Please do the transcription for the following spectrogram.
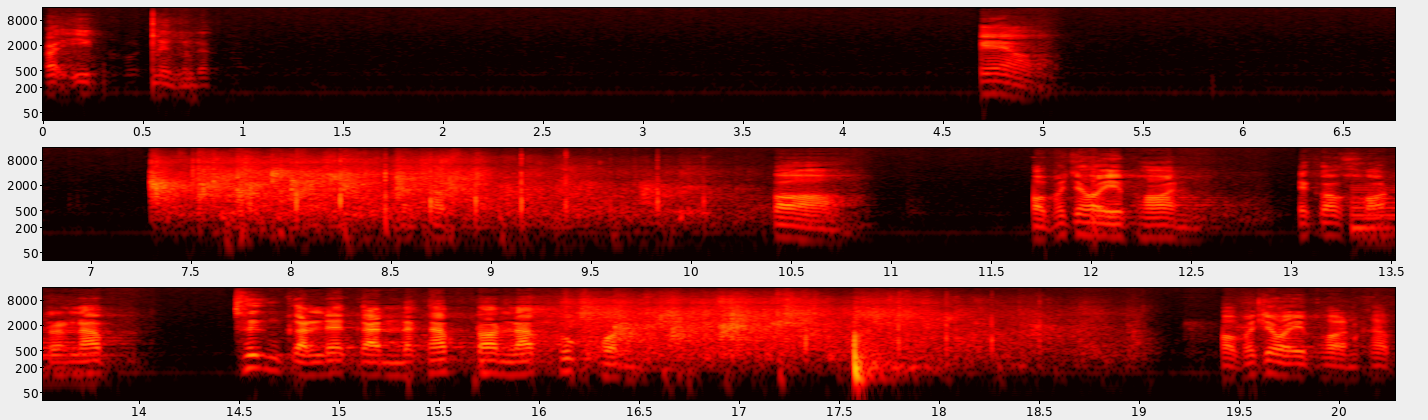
ก็อีกคนหนึ่งนะครับ แก้ว เจ้าอวยพร และก็ขอต้อนรับซึ่งกันและกันนะครับ ต้อนรับทุกคน ขอพระเจ้าอวยพรครับ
